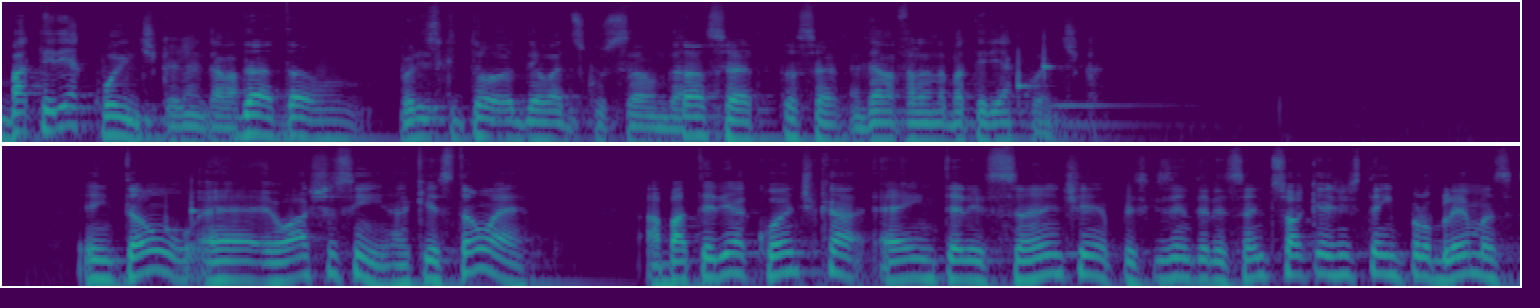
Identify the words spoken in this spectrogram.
bateria quântica a gente tava Tá, falando. tá, Por isso que tô- deu a discussão da... tá certo, tá A certo. gente tava falando da bateria quântica. Então, é, eu acho assim, a questão é, A bateria quântica é interessante, a pesquisa é interessante, só que a gente tem problemas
